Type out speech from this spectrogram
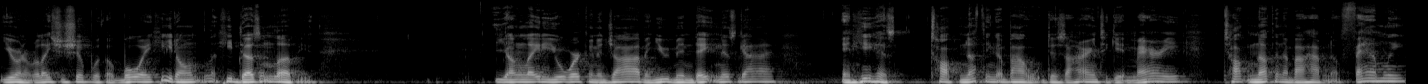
you're in a relationship with a boy, he don't he doesn't love you. Young lady, you're working a job and you've been dating this guy and he has talked nothing about desiring to get married, talk nothing about having a family.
